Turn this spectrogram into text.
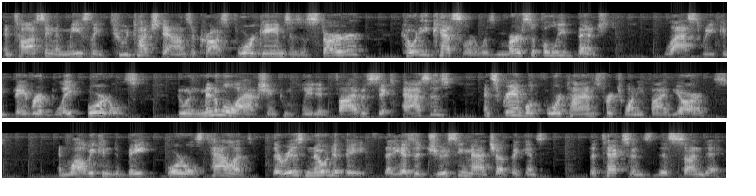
and tossing a measly two touchdowns across four games as a starter, Cody Kessler was mercifully benched last week in favor of Blake Bortles, who in minimal action completed five of six passes and scrambled four times for 25 yards. And while we can debate Bortles' talent, there is no debate that he has a juicy matchup against the Texans this Sunday.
